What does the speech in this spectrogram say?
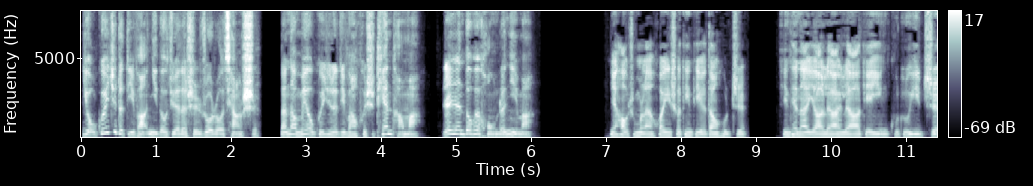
有规矩的地方你都觉得是弱肉强食，难道没有规矩的地方会是天堂吗？人人都会哄着你吗？你好，我是木兰，欢迎收听《订阅当户知》。今天呢，要聊一聊电影《孤注一掷》，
